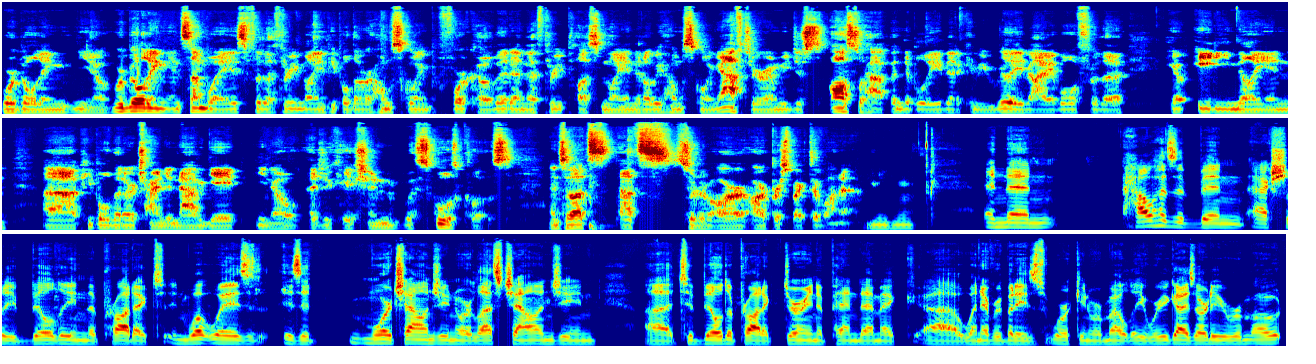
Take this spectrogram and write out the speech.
we're building, you know, we're building in some ways for the 3 million people that were homeschooling before COVID and the 3 plus million that'll be homeschooling after. And we just also happen to believe that it can be really valuable for the, you know, 80 million uh, people that are trying to navigate, you know, education with schools closed and so that's that's sort of our our perspective on it. Mm-hmm. And then, how has it been actually building the product? In what ways is it more challenging or less challenging uh, to build a product during a pandemic uh, when everybody's working remotely? Were you guys already remote?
